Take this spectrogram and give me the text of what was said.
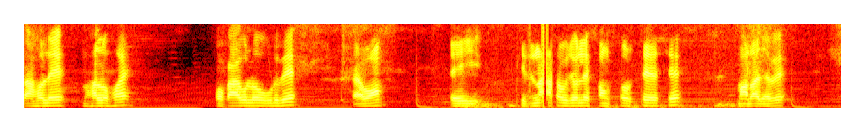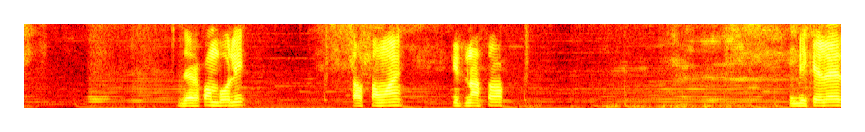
তাহলে ভালো হয়। পোকাগুলো উড়বে এবং এই কীটনাশক জলের সংস্পর্শে এসে মারা যাবে। যেরকম বলি, সবসময় কীটনাশক বিকেলের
